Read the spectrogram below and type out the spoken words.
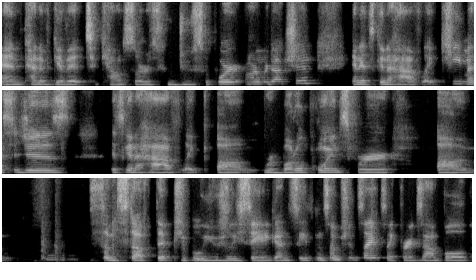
and kind of give it to counselors who do support harm reduction, and it's gonna have like key messages. It's gonna have like um, rebuttal points for um, some stuff that people usually say against safe consumption sites. Like for example,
